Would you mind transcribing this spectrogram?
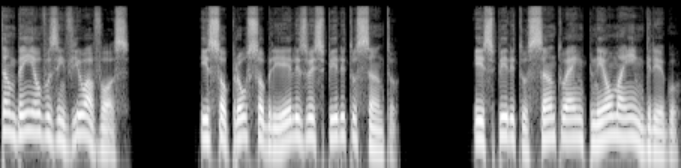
também eu vos envio a vós. E soprou sobre eles o Espírito Santo. Espírito Santo é pneuma em grego.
